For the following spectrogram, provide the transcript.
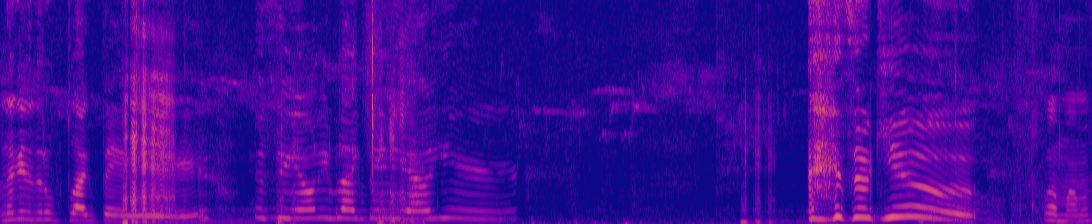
Look at the little black baby. It's the only black baby out here. it's so cute. Well, mama.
